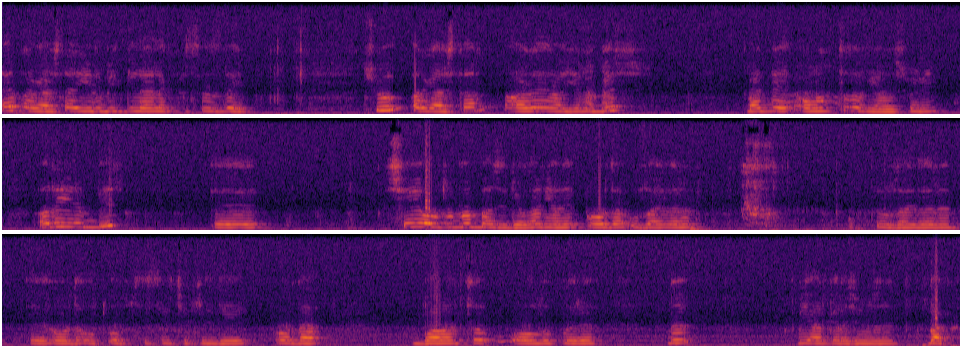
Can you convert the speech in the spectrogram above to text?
Evet arkadaşlar yeni bilgilerle karşınızdayım. Şu arkadaşlar araya 21 ben de alıntıdır yani söyleyeyim. Araya 21 e, şey olduğundan bahsediyorlar. Yani orada uzaylıların uzaylıların e, orada otopsisi çekildiği orada bağlantı olduklarını bir arkadaşımızın bak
